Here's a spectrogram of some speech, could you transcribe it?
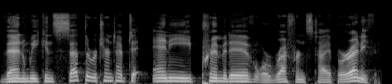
then we can set the return type to any primitive or reference type or anything.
